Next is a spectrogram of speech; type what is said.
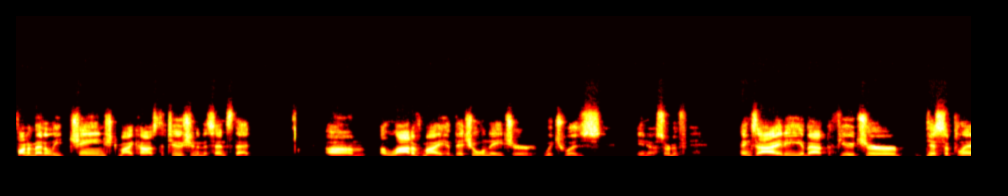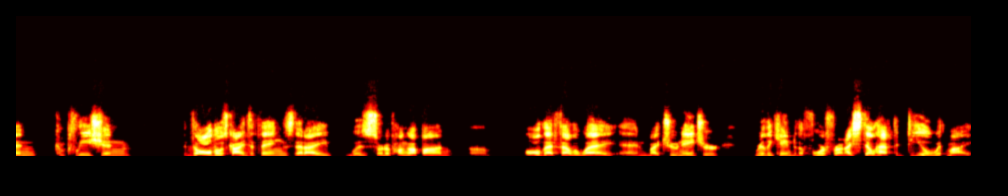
fundamentally changed my constitution in the sense that um, a lot of my habitual nature, which was, you know, sort of anxiety about the future, discipline, completion, the, all those kinds of things that I was sort of hung up on, um, all that fell away, and my true nature really came to the forefront. I still have to deal with my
